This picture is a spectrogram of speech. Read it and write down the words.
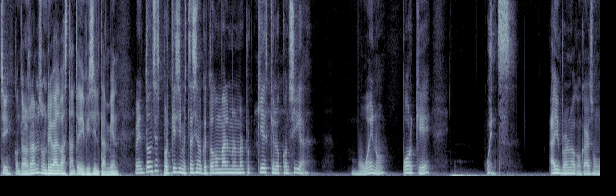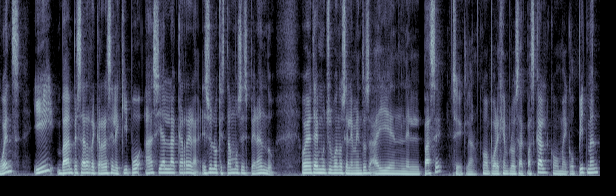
Sí, contra los Rams, un rival bastante difícil también. Pero entonces, ¿por qué si me estás diciendo que todo mal, mal, mal, por qué quieres que lo consiga? Bueno, porque Wentz. Hay un problema con Carson Wentz y va a empezar a recargarse el equipo hacia la carrera. Eso es lo que estamos esperando. Obviamente hay muchos buenos elementos ahí en el pase. Sí, claro. Como por ejemplo Zach Pascal, como Michael Pittman.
